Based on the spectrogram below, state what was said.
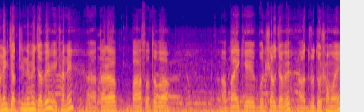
অনেক যাত্রী নেমে যাবে এখানে তারা বাস অথবা বাইকে বরিশাল যাবে দ্রুত সময়ে।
